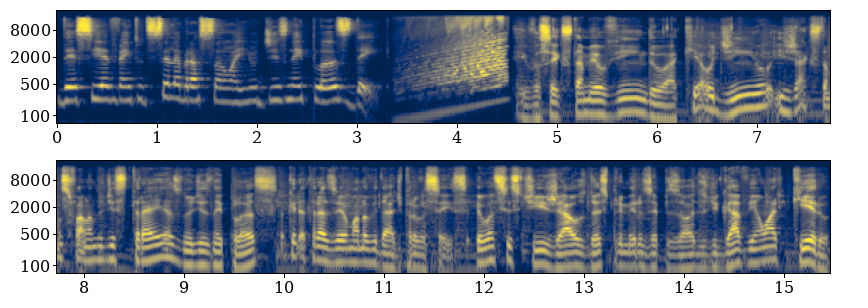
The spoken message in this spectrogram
desse evento de celebração aí, o Disney Plus Day. E você que está me ouvindo, aqui é o Dinho e já que estamos falando de estreias no Disney Plus, eu queria trazer uma novidade para vocês. Eu assisti já os dois primeiros episódios de Gavião Arqueiro,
